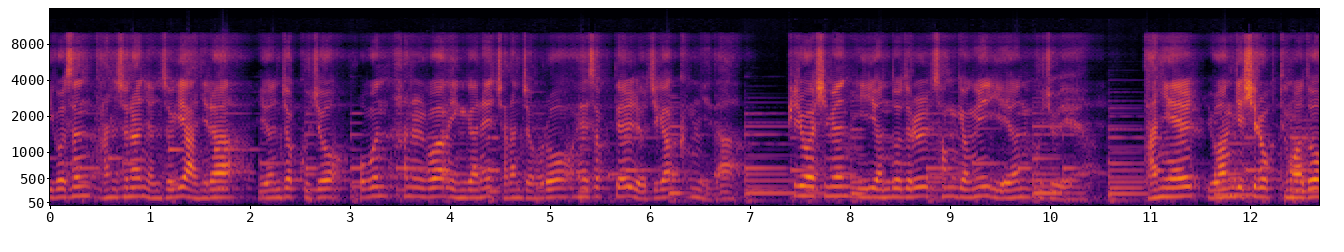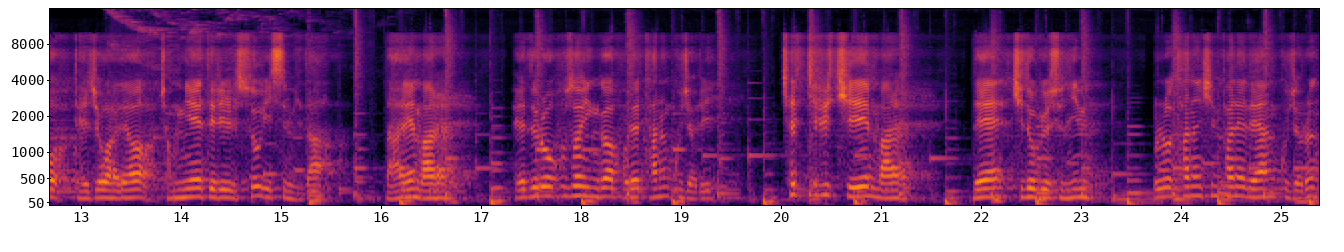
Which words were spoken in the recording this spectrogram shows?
이것은 단순한 연속이 아니라 예언적 구조 혹은 하늘과 인간의 전환점으로 해석될 여지가 큽니다. 필요하시면 이 연도들을 성경의 예언 구조예요. 다니엘, 요한계시록 등화도 대조하여 정리해 드릴 수 있습니다. 나의 말, 베드로 후서인가 불에 타는 구절이 챗GPT의 말, 내 지도 교수님, 불로 타는 심판에 대한 구절은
